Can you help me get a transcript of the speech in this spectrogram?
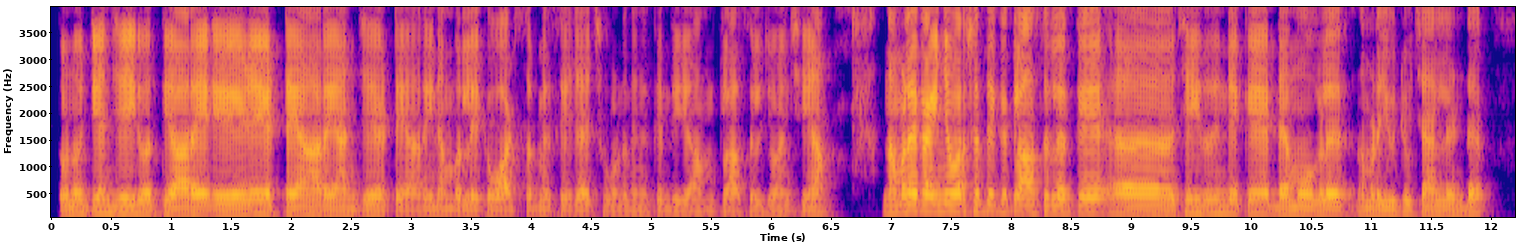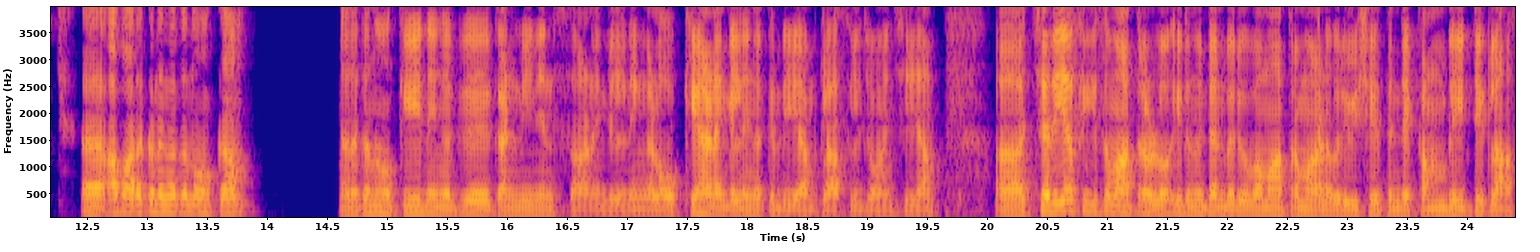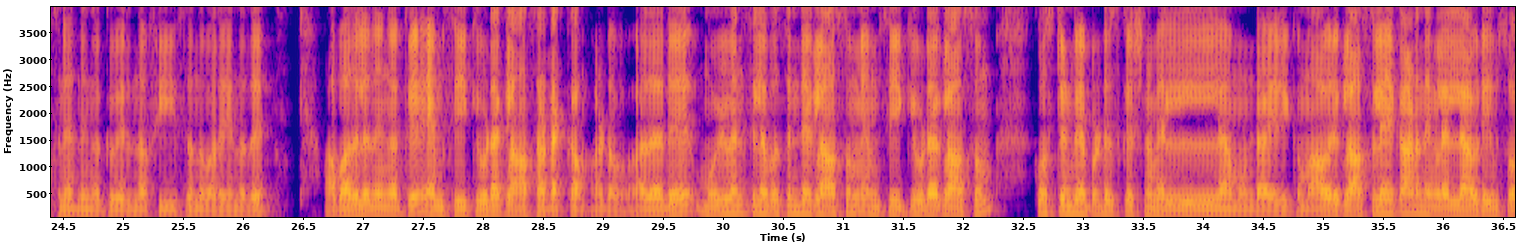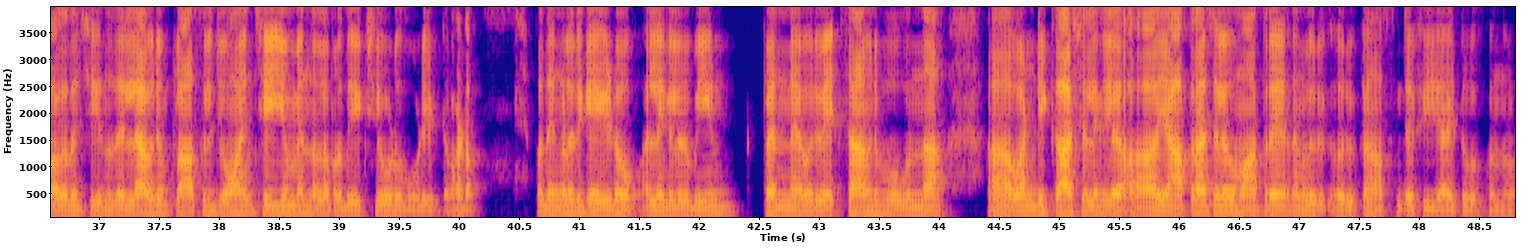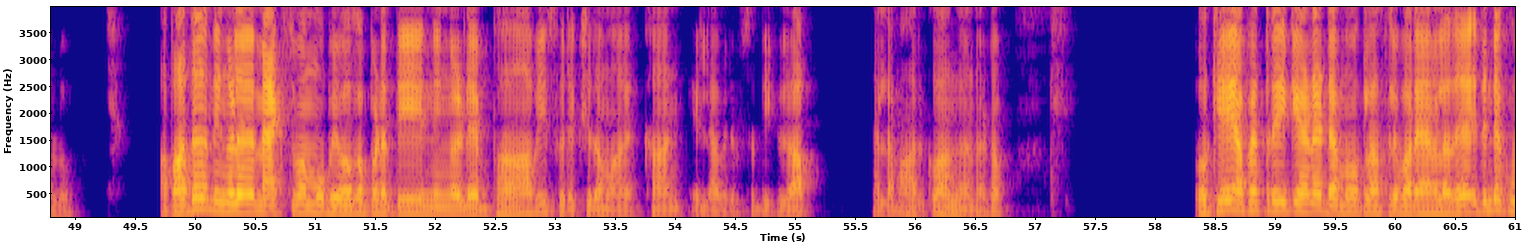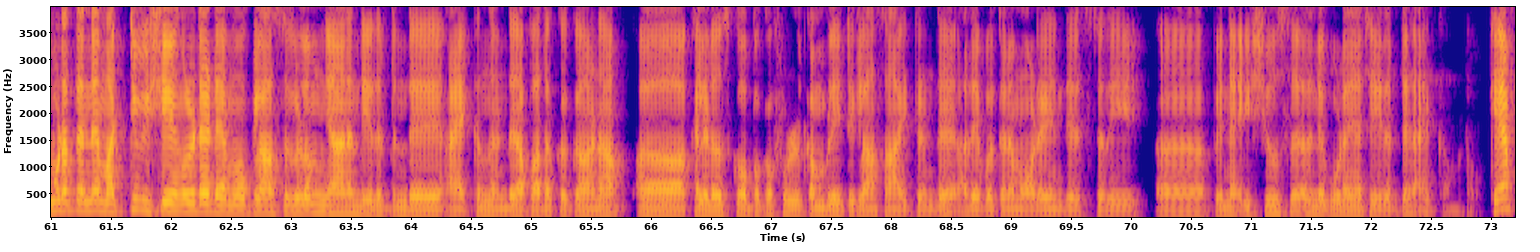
തൊണ്ണൂറ്റി തൊണ്ണൂറ്റിയഞ്ച് ഇരുപത്തി ആറ് ഏഴ് എട്ട് ആറ് അഞ്ച് എട്ട് ആറ് ഈ നമ്പറിലേക്ക് വാട്സപ്പ് മെസ്സേജ് അയച്ചുകൊണ്ട് നിങ്ങൾക്ക് എന്ത് ചെയ്യാം? ക്ലാസ്സിൽ ജോയിൻ ചെയ്യാം. നമ്മളെ കഴിഞ്ഞ വർഷത്തേക്ക് ക്ലാസ്സുകളൊക്കെ ചെയ്തതിന്റെയൊക്കെ ഡെമോകൾ നമ്മുടെ യൂട്യൂബ് ചാനലുണ്ട് അപ്പോൾ അതൊക്കെ നിങ്ങൾക്ക് നോക്കാം. അതൊക്കെ നോക്കി നിങ്ങൾക്ക് കൺവീനിയൻസ് ആണെങ്കിൽ നിങ്ങൾ ഓക്കെ ആണെങ്കിൽ നിങ്ങൾക്ക് എന്ത് ചെയ്യാം? ക്ലാസ്സിൽ ജോയിൻ ചെയ്യാം. ചെറിയ ഫീസ് മാത്രമേ ഉള്ളൂ ഇരുന്നൂറ്റൻപത് രൂപ മാത്രമാണ് ഒരു വിഷയത്തിന്റെ കംപ്ലീറ്റ് ക്ലാസ്സിന് നിങ്ങൾക്ക് വരുന്ന ഫീസ് എന്ന് പറയുന്നത്. അപ്പോൾ അതിൽ നിങ്ങൾക്ക് എം സി ക്യൂടെ ക്ലാസ് അടക്കം കേട്ടോ. അതായത് മുഴുവൻ സിലബസിന്റെ ക്ലാസ്സും എം സി ക്യൂടെ ക്ലാസ്സും ക്വസ്റ്റ്യൻ പേപ്പർ ഡിസ്കഷനും എല്ലാം ഉണ്ടായിരിക്കും. ആ ഒരു ക്ലാസ്സിലേക്കാണ് നിങ്ങൾ എല്ലാവരെയും സ്വാഗതം ചെയ്യുന്നത്. എല്ലാവരും ക്ലാസ്സിൽ ജോയിൻ ചെയ്യും എന്നുള്ള പ്രതീക്ഷയോട് കൂടിയിട്ട് കേട്ടോ. അപ്പോൾ നിങ്ങളൊരു ഗൈഡോ അല്ലെങ്കിൽ ഒരു വീൺ പിന്നെ ഒരു എക്സാമിന് പോകുന്ന വണ്ടിക്കാശ് അല്ലെങ്കിൽ യാത്രാ ചെലവ് മാത്രമേ നിങ്ങളൊരു ഒരു ക്ലാസ്സിന്റെ ഫീ ആയിട്ട് വെക്കുന്നുള്ളൂ. അപ്പോൾ അത് നിങ്ങൾ മാക്സിമം ഉപയോഗപ്പെടുത്തി നിങ്ങളുടെ ഭാവി സുരക്ഷിതമാക്കാൻ എല്ലാവരും ശ്രദ്ധിക്കുക. നല്ല മാർക്ക് വാങ്ങുക കേട്ടോ. ഓക്കെ അപ്പോൾ എത്രയൊക്കെയാണ് ഡെമോ ക്ലാസ്സിൽ പറയാനുള്ളത്? ഇതിന്റെ കൂടെ തന്നെ മറ്റു വിഷയങ്ങളുടെ ഡെമോ ക്ലാസ്സുകളും ഞാൻ എന്ത് ചെയ്തിട്ടുണ്ട് അയക്കുന്നുണ്ട്. അപ്പോൾ അതൊക്കെ കാണാം. കലഡോസ്കോപ്പ് ഒക്കെ ഫുൾ കംപ്ലീറ്റ് ക്ലാസ് ആയിട്ടുണ്ട്. അതേപോലെ തന്നെ മോഡേൺ ഇന്ത്യൻ ഹിസ്റ്ററി പിന്നെ ഇഷ്യൂസ് അതിന്റെ കൂടെ ഞാൻ ചെയ്തിട്ട് അയക്കാം കേട്ടോ. ഓക്കെ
